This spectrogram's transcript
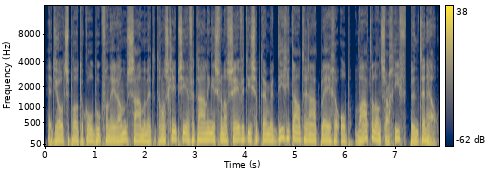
Het Joods protocolboek van Edam samen met de transcriptie en vertaling is vanaf 17 september digitaal te raadplegen op waterlandsarchief.nl.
